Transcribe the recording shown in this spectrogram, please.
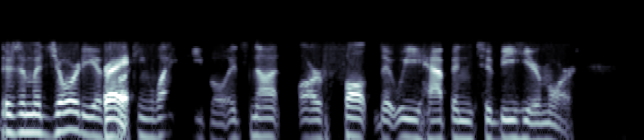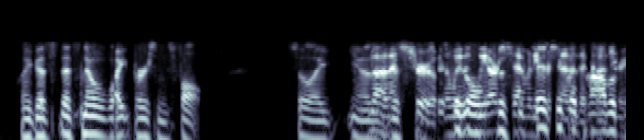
There's a majority of Right. fucking white people. It's not our fault that we happen to be here more. Like that's that's no white person's fault. So like you know No, that's true. And we- we are 70% of statistical the country.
